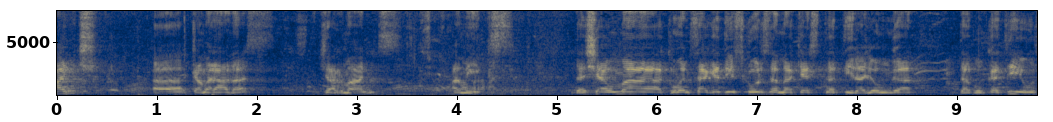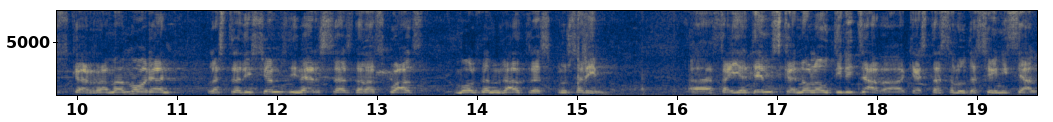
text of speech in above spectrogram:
Companys, eh, camarades, germans, amics, deixeu-me començar aquest discurs amb aquesta tirallonga de vocatius que rememoren les tradicions diverses de les quals molts de nosaltres procedim. Eh, feia temps que no la utilitzava, aquesta salutació inicial.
